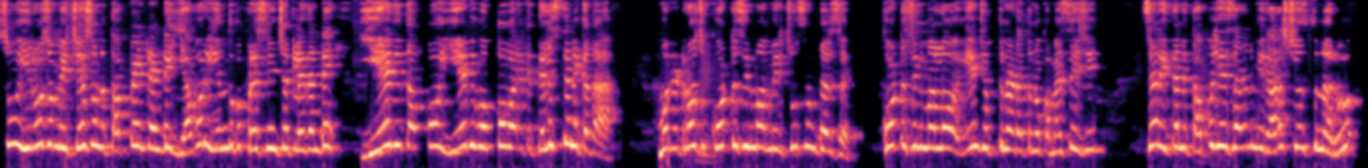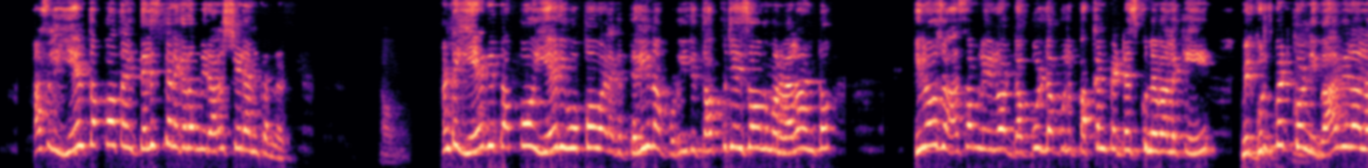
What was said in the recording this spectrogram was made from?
సో ఈ రోజు మీరు చేస్తున్న తప్పు ఏంటంటే ఎవరు ఎందుకు ప్రశ్నించట్లేదంటే ఏది తప్పో ఏది ఒప్పో వారికి తెలిస్తేనే కదా. మొన్నటి రోజు కోర్టు సినిమా మీరు చూసుంటారు సార్. కోర్టు సినిమాలో ఏం చెప్తున్నాడు అతను? ఒక మెసేజ్ సార్ ఇతన్ని తప్పు చేశారని మీరు అరెస్ట్ చేస్తున్నారు. అసలు ఏం తప్పో అతనికి తెలిస్తేనే కదా మీరు అరెస్ట్ చేయడానికి అన్నాడు. అంటే ఏది తప్పో ఏది ఒప్పో వాళ్ళకి తెలియనప్పుడు ఇది తప్పు చేసామని మనం ఎలా అంటాం? ఈ రోజు అసెంబ్లీలో డబ్బులు డబ్బులు పక్కన పెట్టేసుకునే వాళ్ళకి మీరు గుర్తుపెట్టుకోండి. వావిలాల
